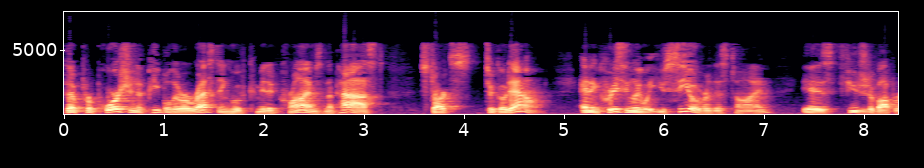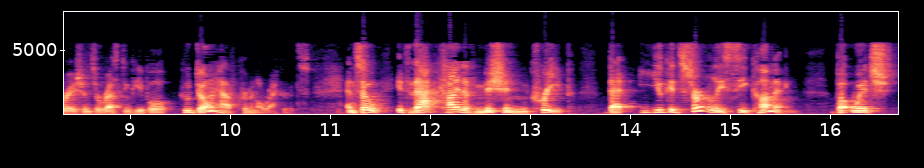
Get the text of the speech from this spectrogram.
the proportion of people they're arresting who have committed crimes in the past starts to go down. And increasingly, what you see over this time is fugitive operations arresting people who don't have criminal records. And so it's that kind of mission creep that you could certainly see coming, but which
